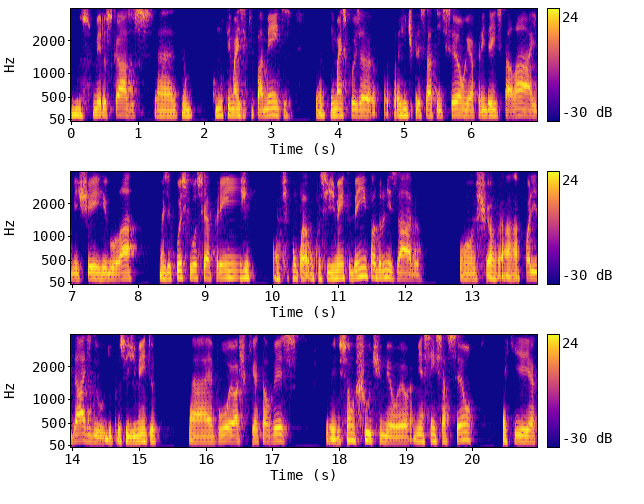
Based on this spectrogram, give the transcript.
nos primeiros casos, uh, como tem mais equipamentos, uh, tem mais coisa para a gente prestar atenção e aprender a instalar e mexer e regular. Mas depois que você aprende, fica um, um procedimento bem padronizável acho a qualidade do, do procedimento uh, é boa. Eu acho que é talvez isso é um chute meu. Eu, a minha sensação é que a,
